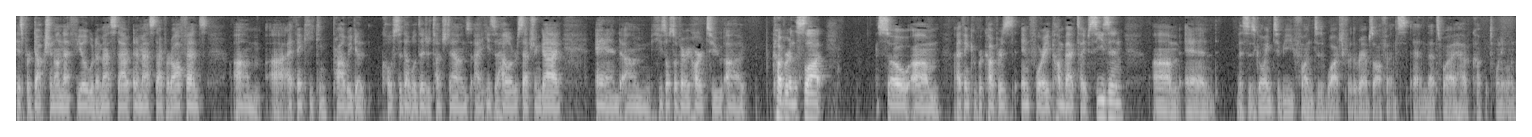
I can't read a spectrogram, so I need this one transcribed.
his production on that field with a Matt Staff- in a Matt Stafford offense. Um, uh, I think he can probably get close to double digit touchdowns. Uh, he's a hell of a reception guy, and um, he's also very hard to uh, cover in the slot. So um, I think Cooper Kupp is in for a comeback type season, um, and this is going to be fun to watch for the Rams offense, and that's why I have Kupp at twenty one.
